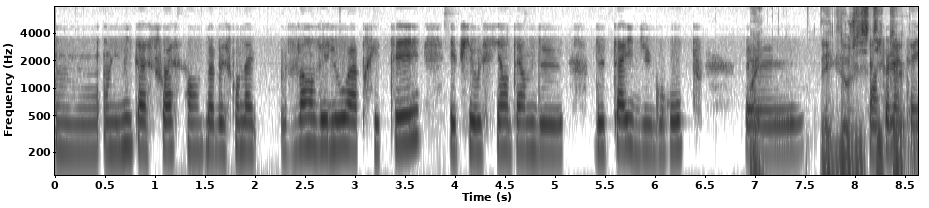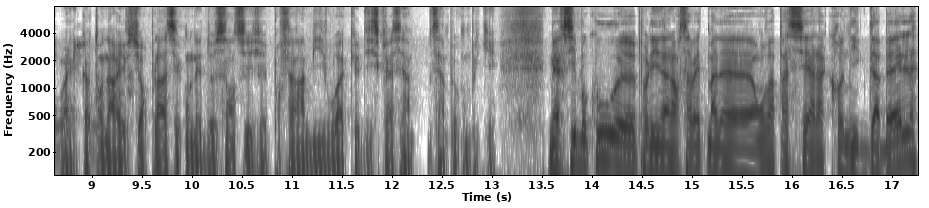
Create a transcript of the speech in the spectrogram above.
on, limite à 60 bah, parce qu'on a 20 vélos à prêter et puis aussi en termes de taille du groupe. Euh, Et de logistique, euh, ouais, quand on arrive sur place et qu'on est 200, c'est pour faire un bivouac discret, c'est un, peu compliqué. Merci beaucoup, euh, Pauline. Alors, ça va être mal, on va passer à la chronique d'Abel.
